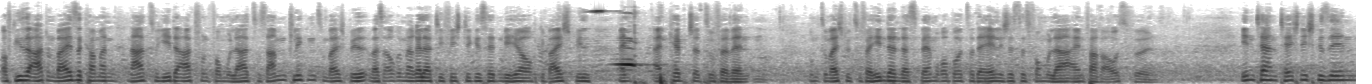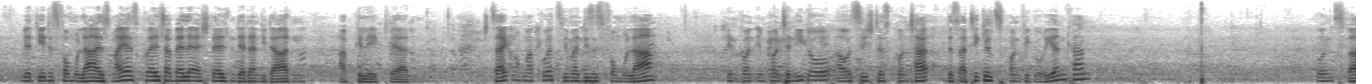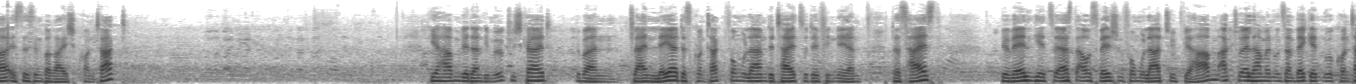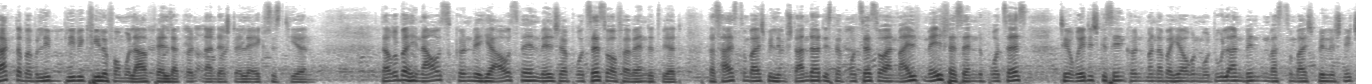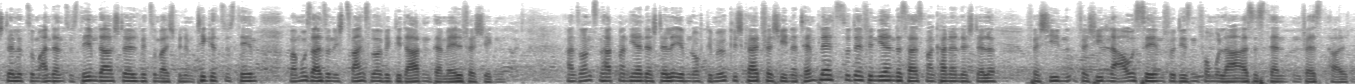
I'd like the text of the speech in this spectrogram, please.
Auf diese Art und Weise kann man nahezu jede Art von Formular zusammenklicken. Zum Beispiel, was auch immer relativ wichtig ist, hätten wir hier auch die Beispiel, ein, ein Capture zu verwenden, um zum Beispiel zu verhindern, dass Spam-Robots oder ähnliches das Formular einfach ausfüllen. Intern technisch gesehen wird jedes Formular als MySQL-Tabelle erstellt, in der dann die Daten abgelegt werden. Ich zeige noch mal kurz, wie man dieses Formular in, im Contenido aus Sicht des, des Artikels konfigurieren kann. Und zwar ist es im Bereich Kontakt. Hier haben wir dann die Möglichkeit, über einen kleinen Layer das Kontaktformular im Detail zu definieren. Das heißt, Wir wählen hier zuerst aus, welchen Formulartyp wir haben. Aktuell haben wir in unserem Backend nur Kontakt, aber beliebig viele Formularfelder könnten an der Stelle existieren. Darüber hinaus können wir hier auswählen, welcher Prozessor verwendet wird. Das heißt zum Beispiel im Standard ist der Prozessor ein Mail-Versendeprozess. Theoretisch gesehen könnte man aber hier auch ein Modul anbinden, was zum Beispiel eine Schnittstelle zum anderen System darstellt, wie zum Beispiel im Ticketsystem. Man muss also nicht zwangsläufig die Daten per Mail verschicken. Ansonsten hat man hier an der Stelle eben noch die Möglichkeit, verschiedene Templates zu definieren. Das heißt, man kann an der Stelle verschiedene, verschiedene Aussehen für diesen Formularassistenten festhalten.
